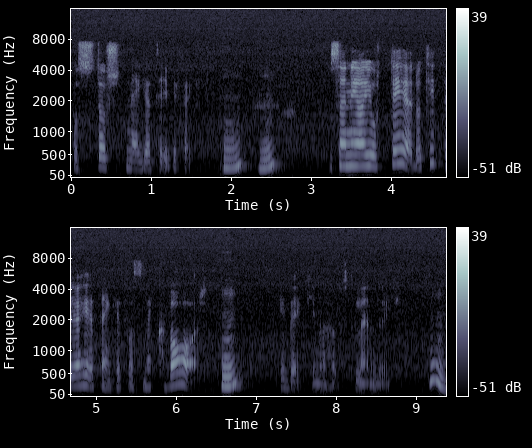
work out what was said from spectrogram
och störst negativ effekt. Mm. Mm. Och sen när jag har gjort det, då tittar jag helt enkelt vad som är kvar mm. i bäcken och höft och ländrygg. Mm.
